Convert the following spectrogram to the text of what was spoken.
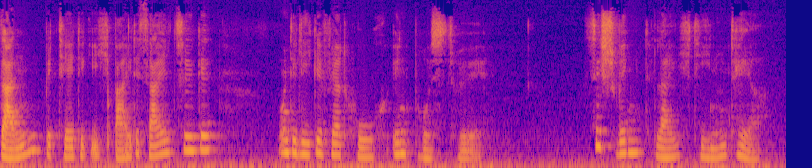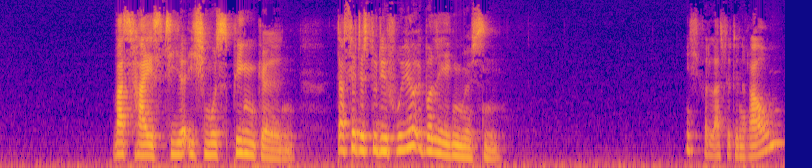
Dann betätige ich beide Seilzüge und die Liege fährt hoch in Brusthöhe. Sie schwingt leicht hin und her. Was heißt hier, ich muss pinkeln? Das hättest du dir früher überlegen müssen. Ich verlasse den Raum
